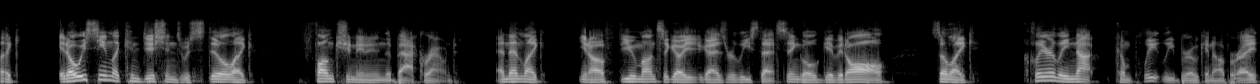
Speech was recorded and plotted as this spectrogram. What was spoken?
like it always seemed like conditions was still like functioning in the background. And then like you know a few months ago, you guys released that single "Give It All," so like clearly not completely broken up, right?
